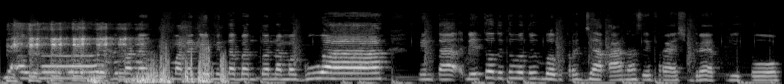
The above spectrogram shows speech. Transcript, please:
ya Allah gimana gimana dia minta bantuan sama gua? Minta dia tuh waktu itu waktu itu belum kerja kan masih fresh grad gitu.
